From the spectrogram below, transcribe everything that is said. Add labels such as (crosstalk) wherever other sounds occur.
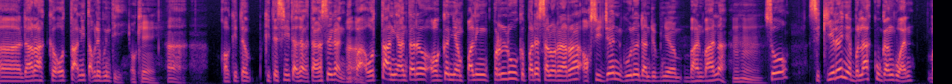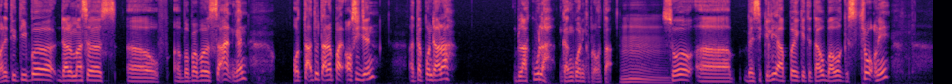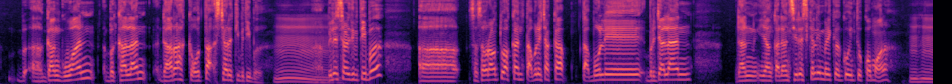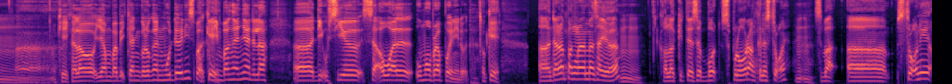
uh, darah ke otak ni tak boleh berhenti. Okey. Ha kalau kita kita sini tak tak rasa kan tempat uh-huh. otak ni antara organ yang paling perlu kepada saluran darah oksigen gula dan dia punya bahan-bahan lah uh-huh. so sekiranya berlaku gangguan mana tiba-tiba dalam masa uh, beberapa saat kan otak tu tak dapat oksigen ataupun darah berlakulah gangguan kepada otak uh-huh. so uh, basically apa yang kita tahu bahawa stroke ni uh, gangguan bekalan darah ke otak secara tiba-tiba. Hmm. Uh, bila secara tiba-tiba uh, seseorang tu akan tak boleh cakap, tak boleh berjalan dan yang keadaan serius sekali mereka go into coma lah. Hmm. Uh. Okey, kalau yang babitkan golongan muda ni sebab okay. keimbangannya adalah uh, di usia seawal umur berapa ni doktor? Okey. Uh, dalam pengalaman saya, hmm. kalau kita sebut 10 orang kena stroke eh. Hmm. Sebab uh, stroke ni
